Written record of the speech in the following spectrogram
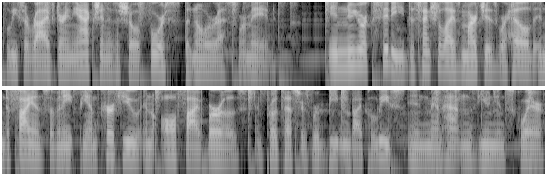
Police arrived during the action as a show of force, but no arrests were made. In New York City, decentralized marches were held in defiance of an 8 p.m. curfew in all five boroughs, and protesters were beaten by police in Manhattan's Union Square.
